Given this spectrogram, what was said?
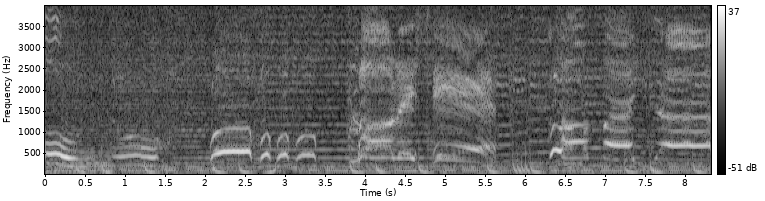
Oh no! Holy shit!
